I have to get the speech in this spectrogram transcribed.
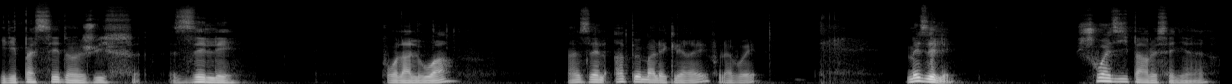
Il est passé d'un juif zélé pour la loi, un zèle un peu mal éclairé, il faut l'avouer, mais zélé, choisi par le Seigneur,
